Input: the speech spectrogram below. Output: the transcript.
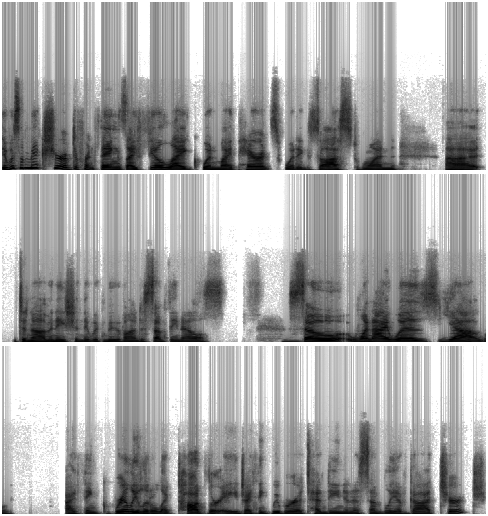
it was a mixture of different things. I feel like when my parents would exhaust one uh denomination, they would move on to something else. Mm. So when I was young, I think really little, like toddler age, I think we were attending an Assembly of God church.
